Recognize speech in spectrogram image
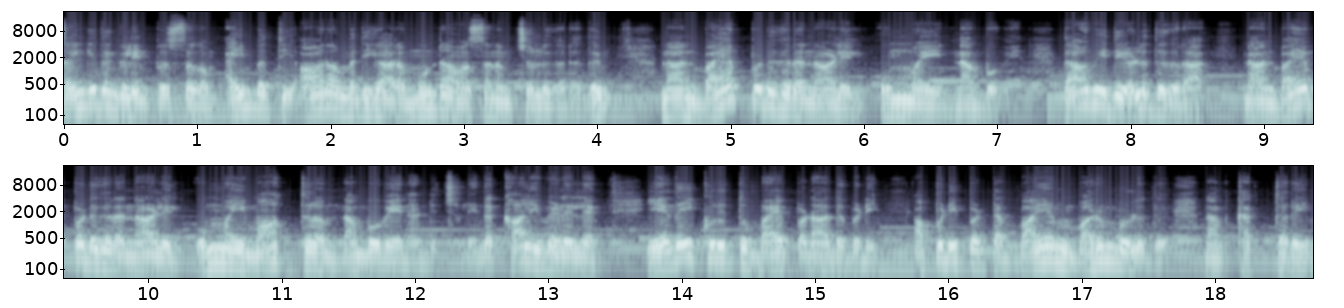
சங்கீதங்களின் புஸ்தகம் ஐம்பத்தி ஆறாம் அதிகாரம் மூன்றாம் வசனம் சொல்லுகிறது நான் பயப்படுகிற நாளில் உம்மை நம்புவேன். தாவீது எழுதுகிறார் நான் பயப்படுகிற நாளில் உம்மை மாத்திரம் நம்புவேன் என்று சொல்லி. இந்த காலை வேளையில எதை குறித்து பயப்படாதபடி அப்படிப்பட்ட பயம் வரும்பொழுது நாம் கத்தரை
